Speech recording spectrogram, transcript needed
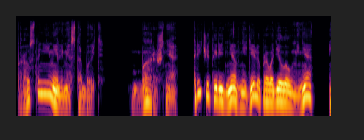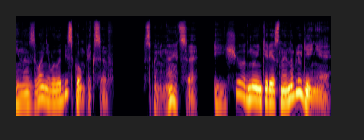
просто не имели места быть. Барышня три-четыре дня в неделю проводила у меня и названивала без комплексов. Вспоминается и еще одно интересное наблюдение.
